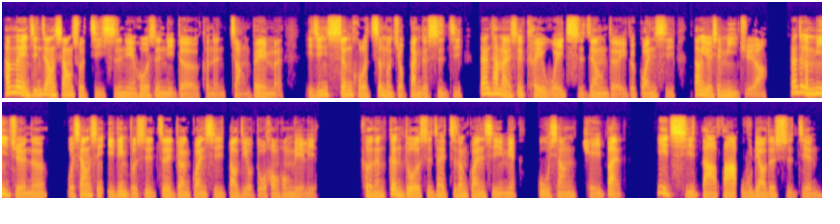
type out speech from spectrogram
他们已经这样相处了几十年，或是你的可能长辈们已经生活了这么久，半个世纪，但是他们还是可以维持这样的一个关系。当然有一些秘诀啊。但这个秘诀呢，我相信一定不是这段关系到底有多轰轰烈烈，可能更多的是在这段关系里面互相陪伴，一起打发无聊的时间。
